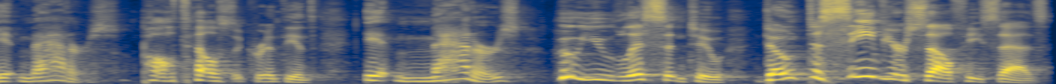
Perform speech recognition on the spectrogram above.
It matters. Paul tells the Corinthians, it matters who you listen to. Don't deceive yourself, he says.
